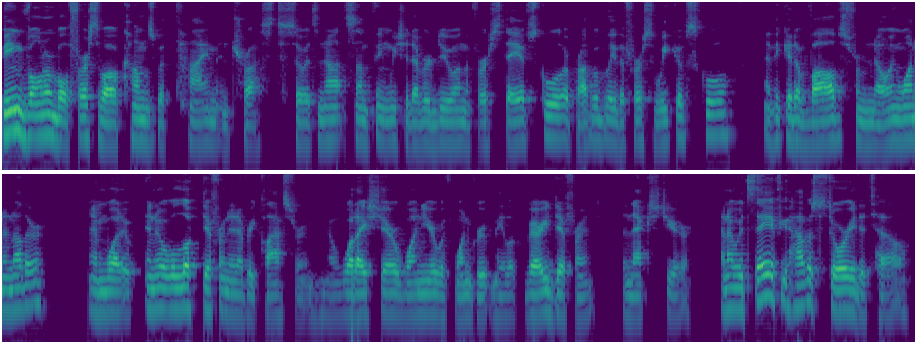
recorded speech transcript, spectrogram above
being vulnerable first of all comes with time and trust so it's not something we should ever do on the first day of school or probably the first week of school i think it evolves from knowing one another and what it, and it will look different in every classroom. You know what i share one year with one group may look very different the next year. And i would say if you have a story to tell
